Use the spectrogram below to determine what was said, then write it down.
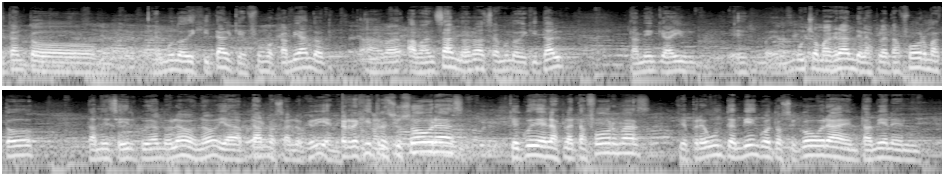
y tanto el mundo digital que fuimos cambiando, avanzando hacia el mundo digital, también que hay es mucho más grande las plataformas, todo, también seguir cuidándolo ¿no? y adaptarnos a lo que viene. Que registren sus obras, que cuiden las plataformas, que pregunten bien cuánto se cobra en, también en,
